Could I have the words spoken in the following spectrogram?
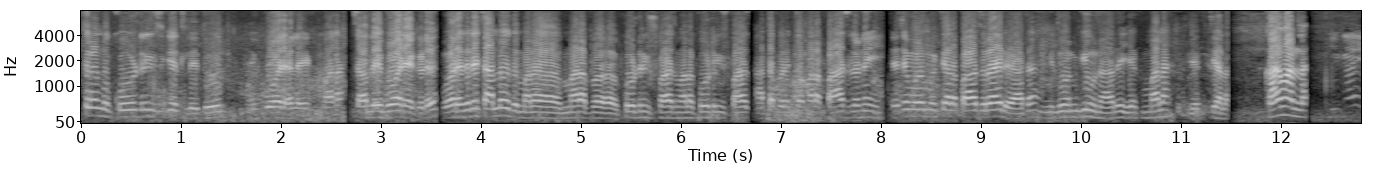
मित्रांनो कोल्ड ड्रिंक्स घेतले दोन. एक बोऱ्याला एक मला. चाललंय बोऱ्याकडे. बोऱ्याकडे चाललं होतं. मला मला कोल्ड ड्रिंक्स पाच मला कोल्ड ड्रिंक्स पाच आतापर्यंत मला पाजलं नाही. त्याच्यामुळे मग त्याला पाच राहिले आता मी दोन घेऊन आलो एक मला एक त्याला. काय म्हणला? ही काय?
